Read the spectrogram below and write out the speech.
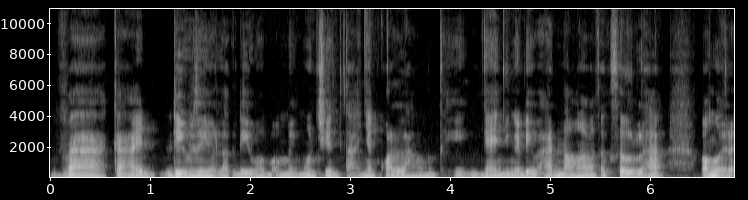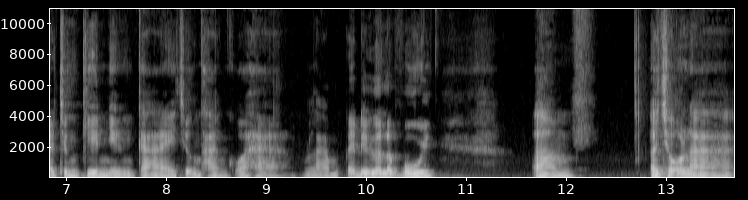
Và cái điều gì là điều mà bọn mình muốn truyền tải nhất qua lắng thì nghe những cái điều Hà nói là thực sự là mọi người đã chứng kiến những cái trưởng thành của Hà là một cái điều rất là vui. Um, ở chỗ là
